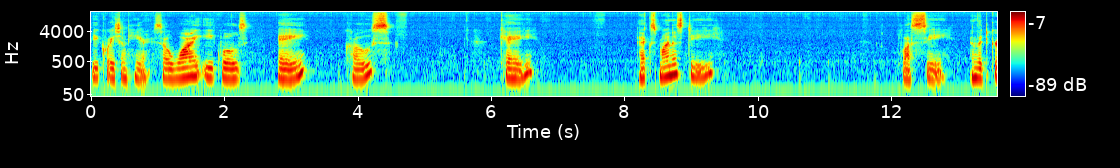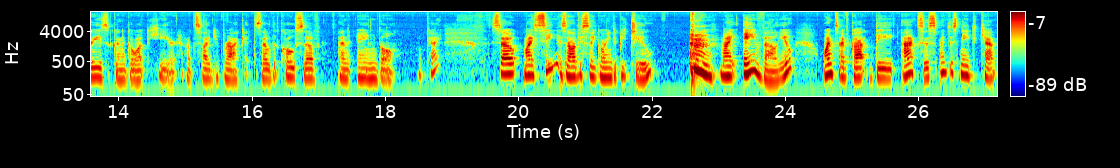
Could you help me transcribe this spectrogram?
the equation here. So y equals a cos k x minus d plus c. And the degree is going to go out here, outside your bracket. So the cos of an angle, okay? So my c is obviously going to be 2. my a value, once I've got the axis, I just need to count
